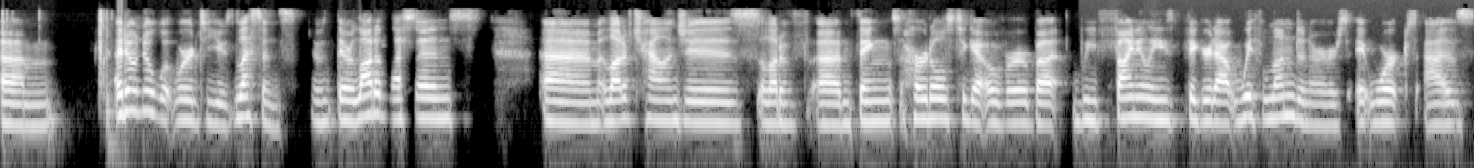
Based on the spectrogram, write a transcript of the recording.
um, I don't know what word to use. Lessons. There are a lot of lessons um, a lot of challenges, a lot of um, things, hurdles to get over. But we finally figured out with Londoners, it works as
